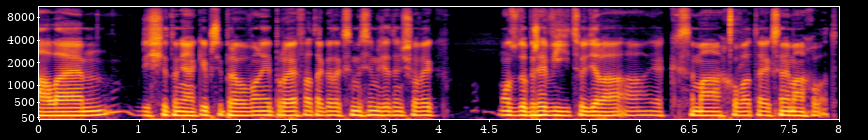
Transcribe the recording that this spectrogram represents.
ale když je to nějaký připravovaný projev a tak, tak si myslím, že ten člověk moc dobře ví, co dělá a jak se má chovat a jak se nemá chovat.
